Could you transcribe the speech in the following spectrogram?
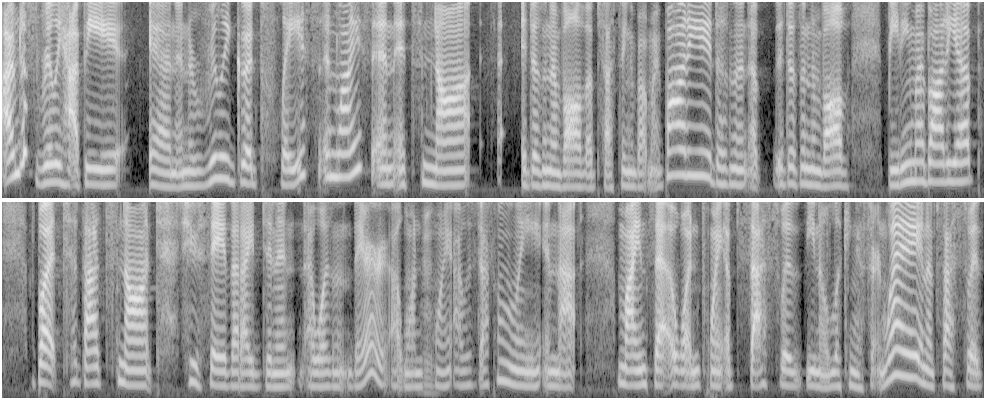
I'm just really happy and in a really good place in life and it's not it doesn't involve obsessing about my body. It doesn't uh, it doesn't involve beating my body up, but that's not to say that I didn't I wasn't there at one hmm. point. I was definitely in that mindset at one point obsessed with, you know, looking a certain way and obsessed with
